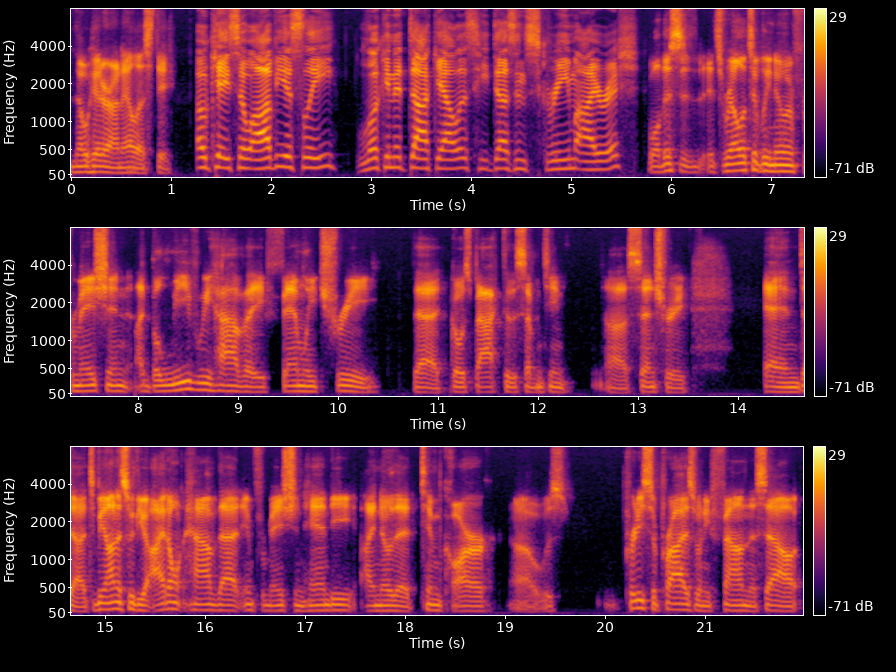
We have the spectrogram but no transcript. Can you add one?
no hitter on LSD. Okay, so obviously, looking at Doc Ellis, he doesn't scream Irish. Well, this is it's relatively new information. I believe we have a family tree that goes back to the 17th uh, century. And uh, to be honest with you, I don't have that information handy. I know that Tim Carr uh, was pretty surprised when he found this out.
